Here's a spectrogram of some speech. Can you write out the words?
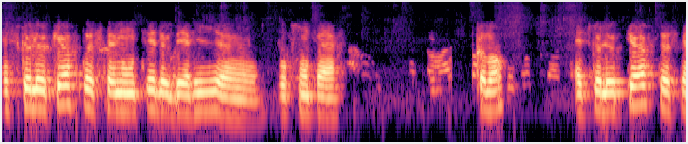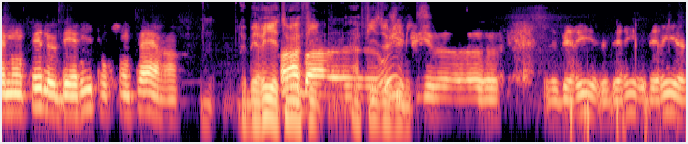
Est-ce que le cœur te ferait monter le Berry euh, pour son père? Comment? Est-ce que le cœur te ferait monter le Berry pour son père? Le Berry étant un, fi- bah, un fils de oui, Gémix. puis, euh, le Berry, le Berry, le Berry, euh,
